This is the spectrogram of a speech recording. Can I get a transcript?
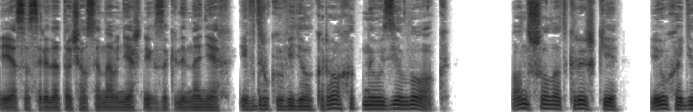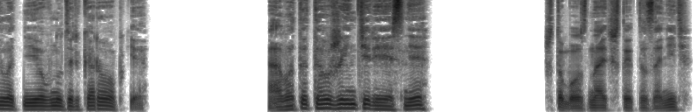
Я сосредоточился на внешних заклинаниях и вдруг увидел крохотный узелок. Он шел от крышки и уходил от нее внутрь коробки. А вот это уже интереснее. Чтобы узнать, что это за нить,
